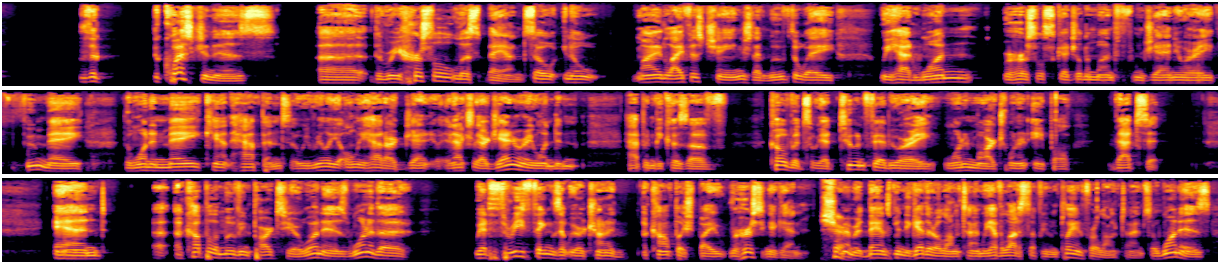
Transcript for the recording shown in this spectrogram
the the question is uh, the rehearsal list band. So you know, my life has changed. I've moved away. We had one rehearsal scheduled a month from January through May. The one in May can't happen, so we really only had our Jan- and actually our January one didn't happen because of COVID. So we had two in February, one in March, one in April. That's it. And a, a couple of moving parts here. One is one of the we had three things that we were trying to accomplish by rehearsing again. Sure. Remember, the band's been together a long time. We have a lot of stuff we've been playing for a long time. So one is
